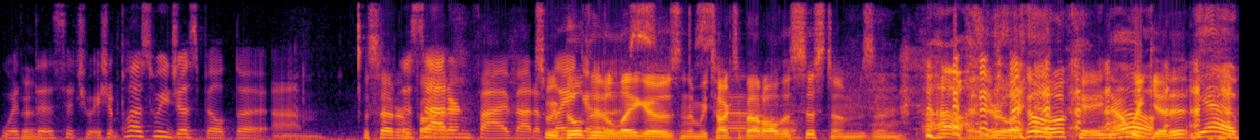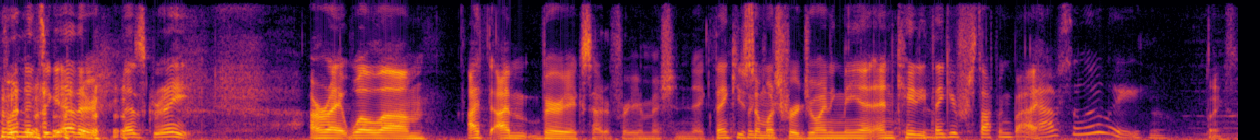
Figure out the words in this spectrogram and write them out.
with Yeah. the situation. Plus, we just built the um, The Saturn the Saturn Five out of So we built it of Legos, and then we talked about all the systems, and, and they were like, "Oh, okay, now we get it." Yeah, putting it together. That's great. All right. Well, um, I th- I'm very excited for your mission, Nick. Thank you so much for joining me, and, and Catie, thank you for stopping by. Absolutely. Thanks.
